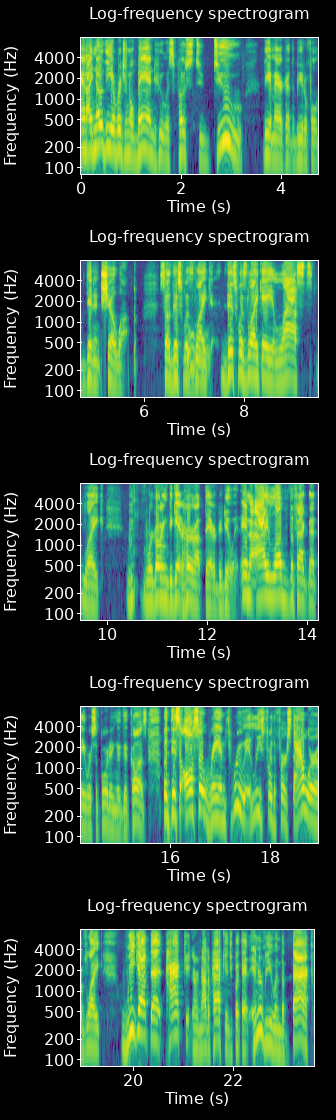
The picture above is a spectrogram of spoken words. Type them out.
And I know the original band who was supposed to do the America the Beautiful didn't show up. So this was Ooh. like this was like a last like we're going to get her up there to do it. And I love the fact that they were supporting a good cause. But this also ran through, at least for the first hour, of like, we got that package, or not a package, but that interview in the back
